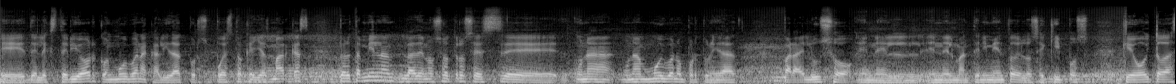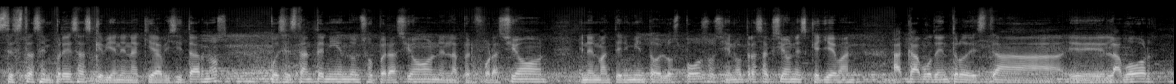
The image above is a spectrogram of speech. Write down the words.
eh, del exterior, con muy buena calidad, por supuesto, aquellas marcas, pero también la, de nosotros es eh, una, muy buena oportunidad para el uso en el, en el mantenimiento de los equipos que hoy todas estas empresas que vienen aquí a visitarnos, pues están teniendo en su operación, en la perforación, en el mantenimiento de los pozos y en otras acciones que llevan a cabo dentro de esta eh, labor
